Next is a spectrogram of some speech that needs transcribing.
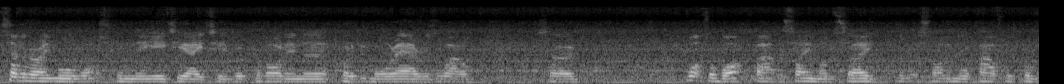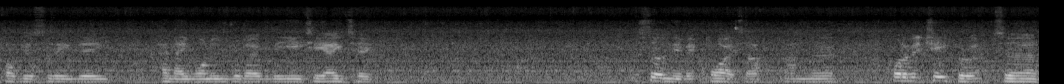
7 or 8 more watts than the ET80 but providing uh, quite a bit more air as well. So watt for watt about the same I'd say, slightly more powerful pump obviously the MA100 over the ET80. It's certainly a bit quieter and uh, quite a bit cheaper at uh,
